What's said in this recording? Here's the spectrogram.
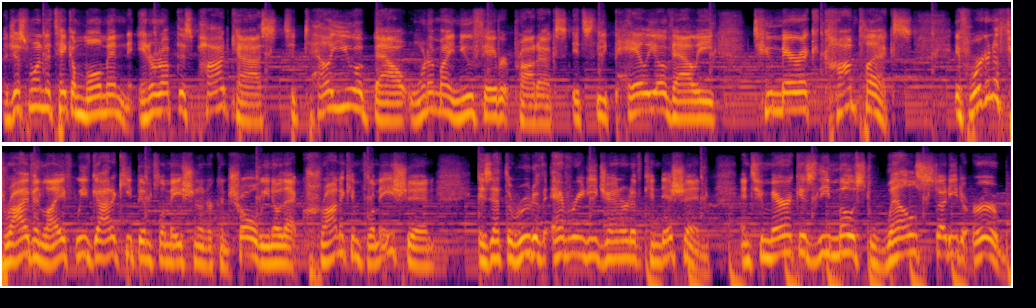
I just wanted to take a moment and interrupt this podcast to tell you about one of my new favorite products. It's the Paleo Valley Turmeric Complex. If we're going to thrive in life, we've got to keep inflammation under control. We know that chronic inflammation is at the root of every degenerative condition. And turmeric is the most well studied herb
